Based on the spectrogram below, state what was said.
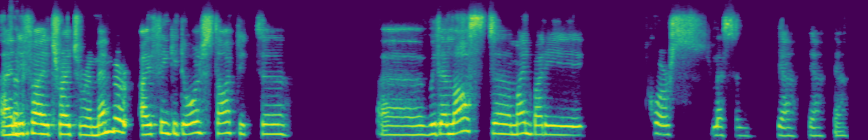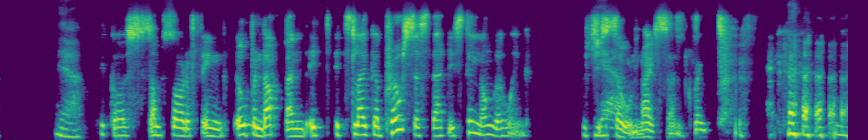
And so, if I try to remember, I think it all started uh, uh, with the last uh, mind body course lesson. Yeah, yeah, yeah. Yeah. Because some sort of thing opened up and it, it's like a process that is still ongoing, which yeah. is so nice and great. yeah.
